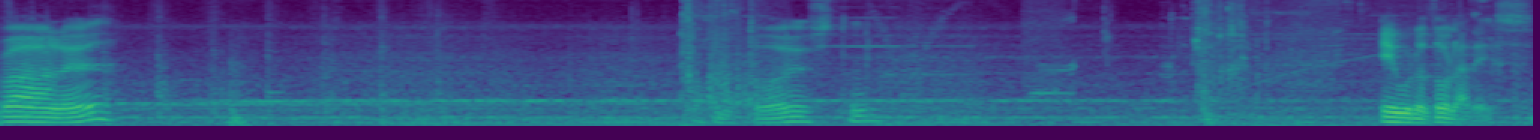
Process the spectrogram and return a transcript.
Vale. Todo esto. Eurodólares.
